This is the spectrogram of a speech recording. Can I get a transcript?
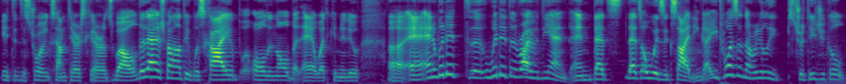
it destroying some tears here as well. The damage penalty was high, all in all, but hey, what can you do? Uh, uh, and, and with it uh, with it arrive at the end and that's that's always exciting. Uh, it wasn't a really strategical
